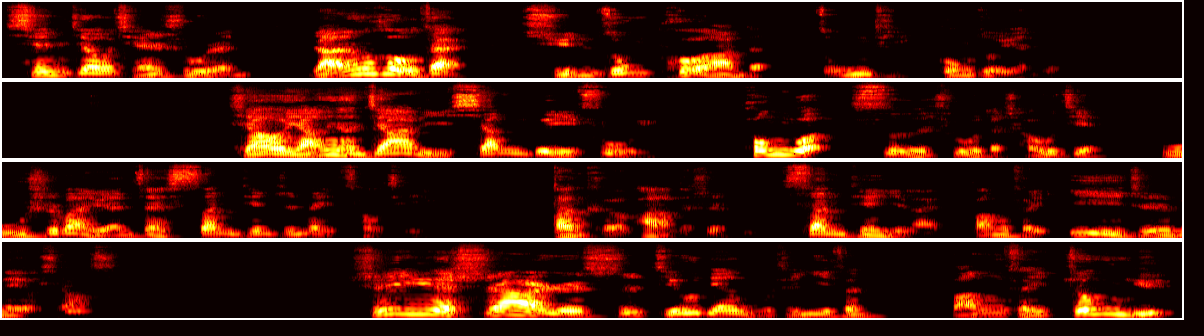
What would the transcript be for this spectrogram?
先交钱赎人，然后再寻踪破案的总体工作原则。小洋洋家里相对富裕，通过四处的筹借，五十万元在三天之内凑齐了。但可怕的是，三天以来，绑匪一直没有消息。十一月十二日十九点五十一分，绑匪终于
